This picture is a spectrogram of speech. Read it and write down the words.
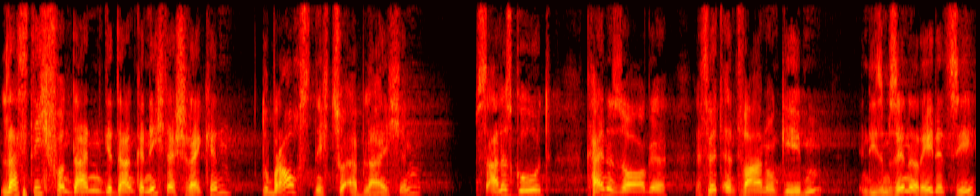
Lass dich von deinen Gedanken nicht erschrecken. Du brauchst nicht zu erbleichen. Ist alles gut. Keine Sorge. Es wird Entwarnung geben. In diesem Sinne redet sie.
